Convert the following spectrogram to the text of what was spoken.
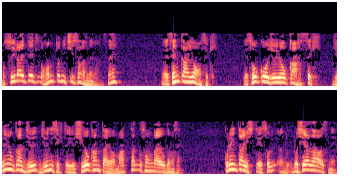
う水雷艇って言うと本当に小さな船なんですね。戦艦4隻、走行重要艦8隻、巡洋艦12隻という主要艦隊は全く損害を受けません。これに対してロシア側はですね、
